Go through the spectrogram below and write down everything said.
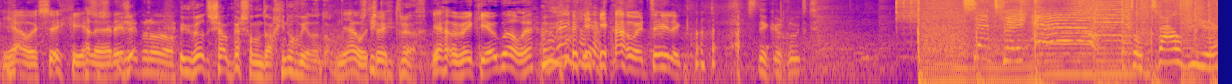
Ja, hoor, zeker. Ja, dat herinner ik me nog wel. U wilt, zou best wel een dagje nog willen dan? Ja hoor, Stiekem terug. Ja, een weekje ook wel hè. Een weekje? ja hoor, tuurlijk. Hartstikke goed. ZVL. Tot 12 uur,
